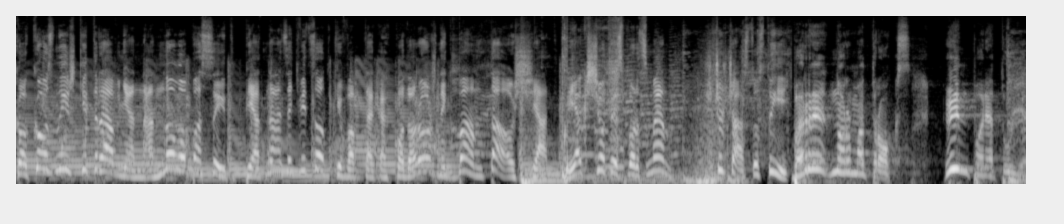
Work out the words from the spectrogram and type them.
Коко знижки травня на новопасит 15% в аптеках подорожник, бам та ощад. Якщо ти спортсмен, що часто стоїть. Бери Норматрокс, він порятує.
